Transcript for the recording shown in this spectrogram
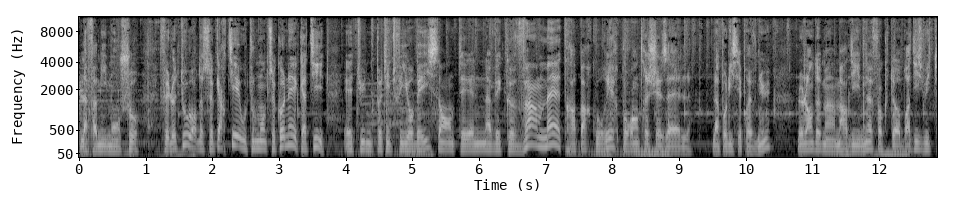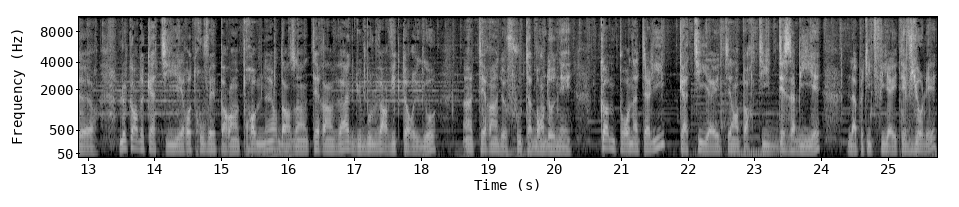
La famille Monchot fait le tour de ce quartier où tout le monde se connaît. Cathy est une petite fille obéissante et elle n'avait que 20 mètres à parcourir pour rentrer chez elle. La police est prévenue. Le lendemain, mardi 9 octobre à 18h, le corps de Cathy est retrouvé par un promeneur dans un terrain vague du boulevard Victor Hugo, un terrain de foot abandonné. Comme pour Nathalie, Cathy a été en partie déshabillée. La petite fille a été violée.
